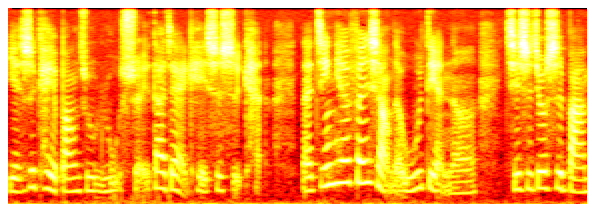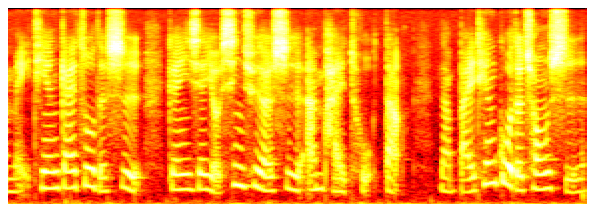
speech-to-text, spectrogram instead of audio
也是可以帮助入睡。大家也可以试试看。那今天分享的五点呢，其实就是把每天该做的事跟一些有兴趣的事安排妥当。那白天过得充实，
